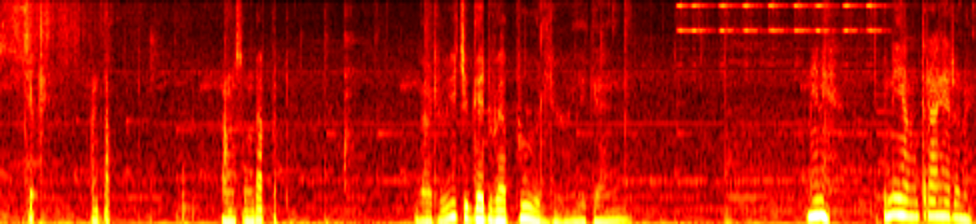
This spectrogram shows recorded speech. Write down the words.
Sip mantap. Langsung dapat baru juga 20 ya kan ini nih ini yang terakhir nih.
